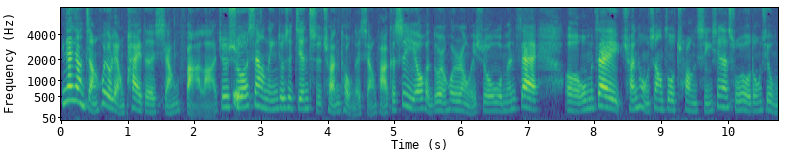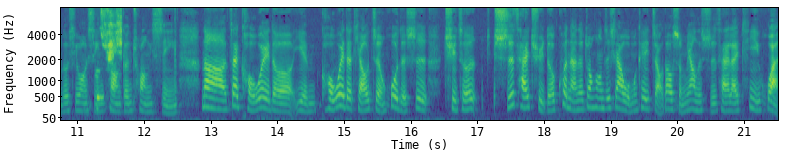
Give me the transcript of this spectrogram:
应该这样讲，会有两派的想法啦。就是说，像您就是坚持传统的想法，可是也有很多人会认为说，我们在呃我们在传统上做创新。现在所有东西我们都希望新创跟创新。那在口味的演口味的调整，或者是曲折食材取得困难的状况之下，我们可以找到什么样的食材来替换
